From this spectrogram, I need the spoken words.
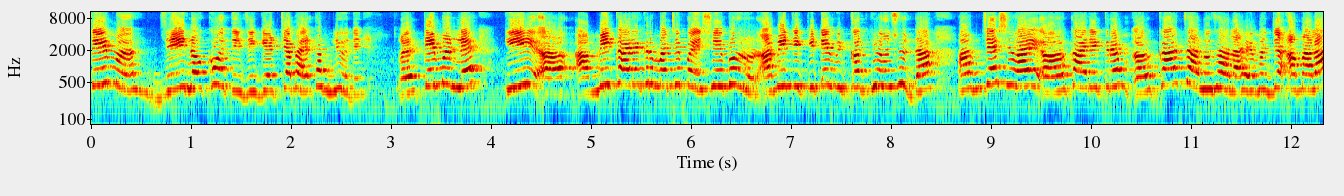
ते म- जी लोक होती जी गेटच्या बाहेर थांबली होती ते म्हणले की आम्ही कार्यक्रमाचे पैसे भरून आम्ही तिकिटे विकत घेऊन सुद्धा आमच्याशिवाय कार्यक्रम का चालू झाला आहे? म्हणजे आम्हाला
